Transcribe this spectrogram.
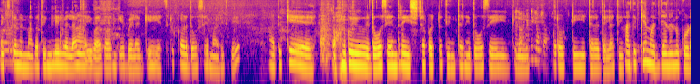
ನೆಕ್ಸ್ಟ್ ನನ್ನ ಮಗ ತಿನ್ನಲಿಲ್ವಲ್ಲ ಇವಾಗ ಅವನಿಗೆ ಬೆಳಗ್ಗೆ ಹೆಸ್ರು ಕಾಳು ದೋಸೆ ಮಾಡಿದ್ವಿ. ಅದಕ್ಕೆ ಅವನಿಗೂ ದೋಸೆ ಅಂದರೆ ಇಷ್ಟಪಟ್ಟು ತಿಂತಾನೆ. ದೋಸೆ, ಇಡ್ಲಿ, ರೊಟ್ಟಿ ಈ ಥರದ್ದೆಲ್ಲ ತಿ ಅದಕ್ಕೆ ಮಧ್ಯಾಹ್ನನೂ ಕೂಡ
